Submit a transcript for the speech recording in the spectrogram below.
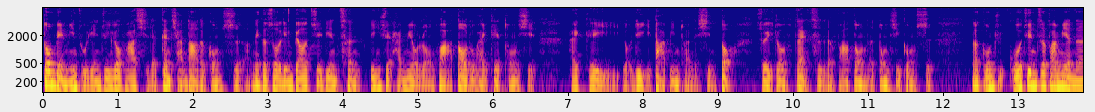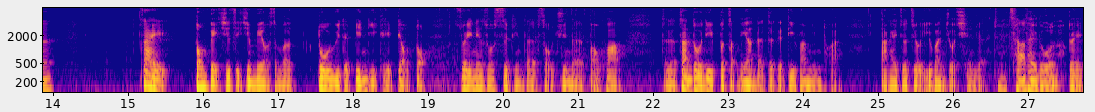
东北民主联军又发起了更强大的攻势啊！那个时候，林彪决定趁冰雪还没有融化，道路还可以通行。还可以有利于大兵团的行动，所以就再次的发动了冬季攻势。那国军国军这方面呢，在东北其实已经没有什么多余的兵力可以调动，所以那时候四平的守军呢，包括这个战斗力不怎么样的这个地方民团，大概就只有一万九千人，就差太多了。对，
